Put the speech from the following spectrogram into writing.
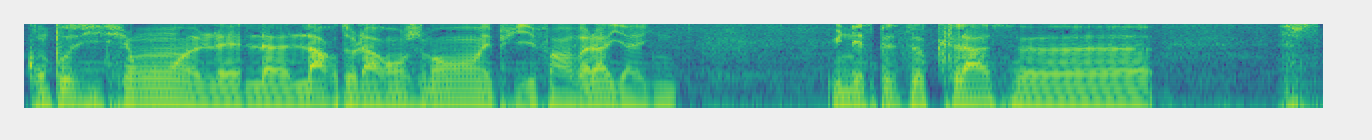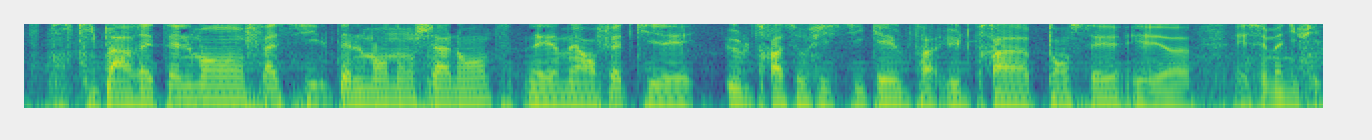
composition, l'art de l'arrangement et puis enfin voilà il y a une une espèce de classe. euh, qui paraît tellement facile, tellement nonchalante, mais, mais en fait qui est ultra sophistiquée, ultra ultra pensée et, euh, et c'est magnifique.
